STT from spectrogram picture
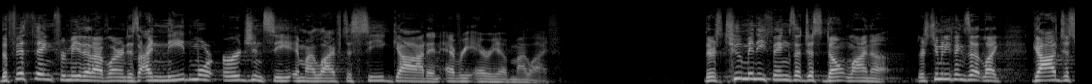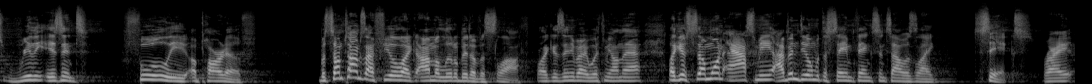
The fifth thing for me that I've learned is I need more urgency in my life to see God in every area of my life. There's too many things that just don't line up. There's too many things that like God just really isn't fully a part of. But sometimes I feel like I'm a little bit of a sloth. Like, is anybody with me on that? Like, if someone asks me, I've been dealing with the same thing since I was like six, right?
